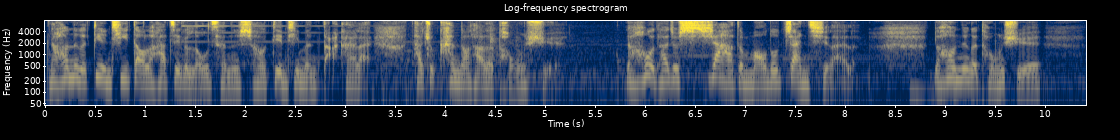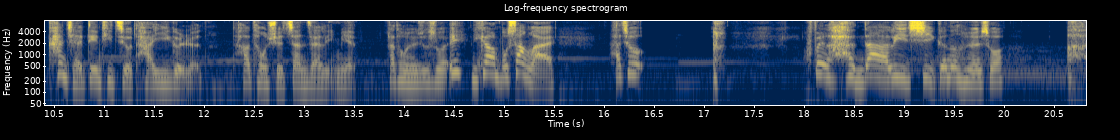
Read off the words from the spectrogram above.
然后那个电梯到了他这个楼层的时候，电梯门打开来，他就看到他的同学，然后他就吓得毛都站起来了。然后那个同学看起来电梯只有他一个人，他同学站在里面，他同学就说：“哎，你干嘛不上来？”他就 费了很大的力气跟那同学说：“啊。”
